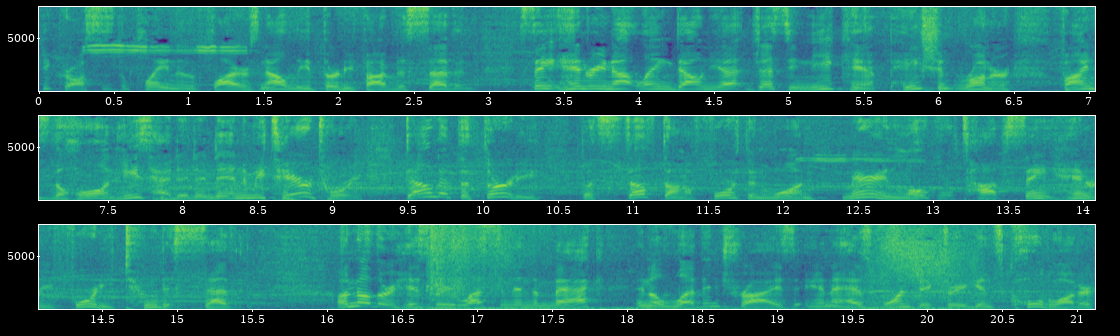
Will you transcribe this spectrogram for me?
He crosses the plane, and the Flyers now lead 35 to 7. St. Henry not laying down yet. Jesse Niekamp, patient runner, finds the hole, and he's headed into enemy territory. Down at the 30, but stuffed on a fourth and one. Marion Local tops St. Henry 42 to 7. Another history lesson in the MAC. In 11 tries, Anna has one victory against Coldwater.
